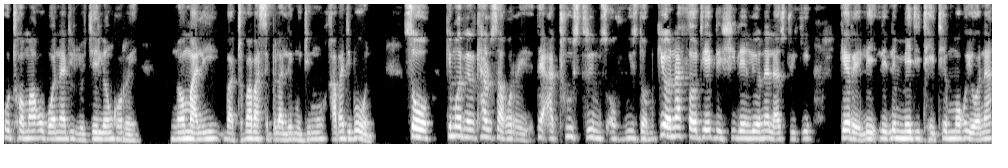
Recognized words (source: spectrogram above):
o thoma go bona dilo tse e leng gore normally batho ba ba sepela le modimo ga ba di bone. So ke mo re re tlhalosa gore there are two streams of wisdom. Ke yona thought e ke shileng le yona last week ke re le, le, le meditate mo go yona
